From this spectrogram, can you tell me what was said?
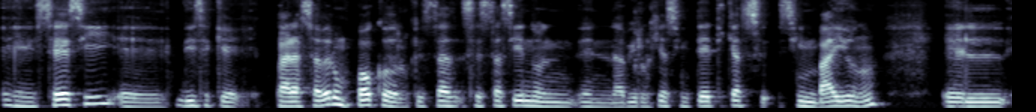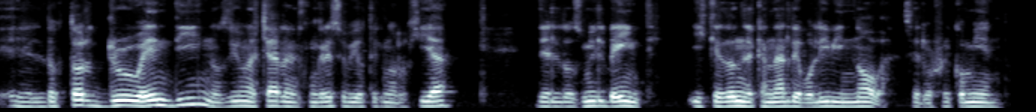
eh, Ceci eh, dice que para saber un poco de lo que se está haciendo en, la biología sintética, sin bio, ¿no? El, el, doctor Drew Endy nos dio una charla en el Congreso de Biotecnología del 2020 y quedó en el canal de Bolivia Innova, se los recomiendo.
